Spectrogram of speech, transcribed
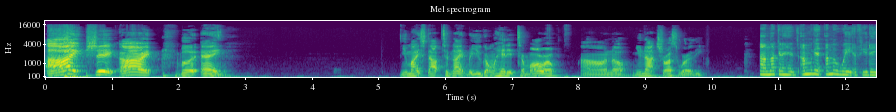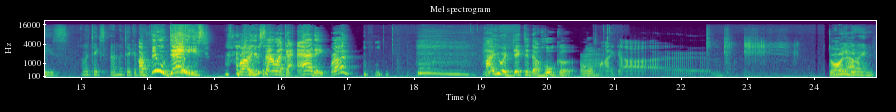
All right, shit. All right, but hey, you might stop tonight, but you gonna hit it tomorrow. I don't know. You're not trustworthy. I'm not gonna hit. I'm gonna. I'm gonna wait a few days. I'm gonna take. I'm gonna take a A few days, bro. You sound like an addict, bro. How you addicted to hookah? Oh my god. Throw What are it you out. doing?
